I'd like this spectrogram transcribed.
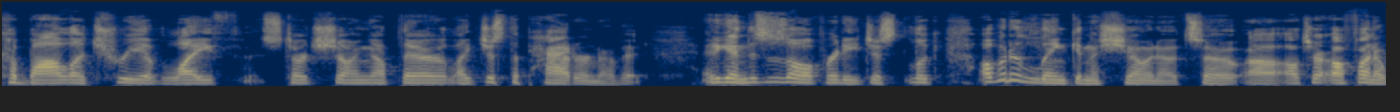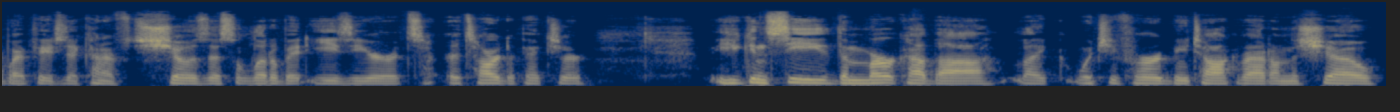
Kabbalah tree of life starts showing up there, like just the pattern of it. And again, this is all pretty. Just look, I'll put a link in the show notes, so uh, I'll try. I'll find a webpage that kind of shows this a little bit easier. It's it's hard to picture. You can see the Merkaba, like which you've heard me talk about on the show.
